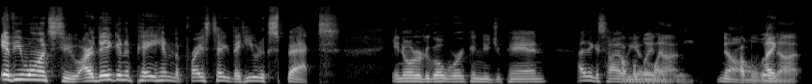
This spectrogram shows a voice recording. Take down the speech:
If he wants to, are they going to pay him the price tag that he would expect in order to go work in New Japan? I think it's highly Probably not. No, probably like, not.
